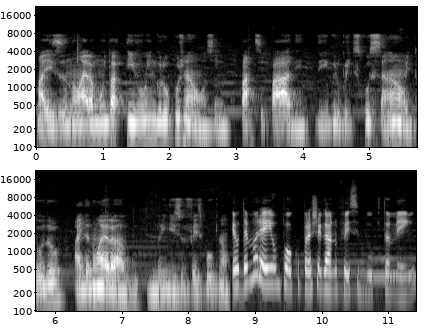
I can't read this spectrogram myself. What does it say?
Mas não era muito ativo em grupos, não. Assim, participar de, de grupos de discussão e tudo, ainda não era no início do Facebook, não. Eu demorei um pouco pra chegar no Facebook também.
